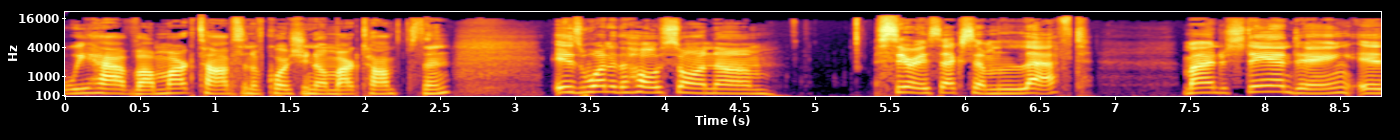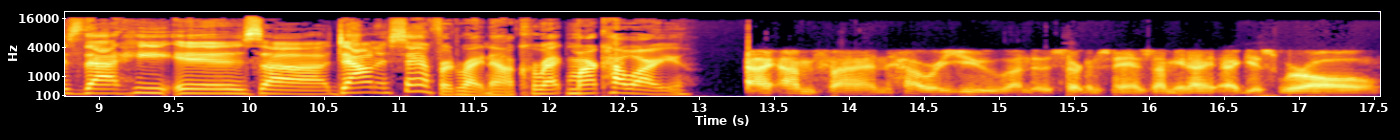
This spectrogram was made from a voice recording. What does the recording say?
We have uh, Mark Thompson. Of course, you know Mark Thompson is one of the hosts on um, Sirius XM Left. My understanding is that he is uh, down in Sanford right now, correct? Mark, how are you? I, I'm fine. How are you under the circumstance? I mean, I, I guess we're all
